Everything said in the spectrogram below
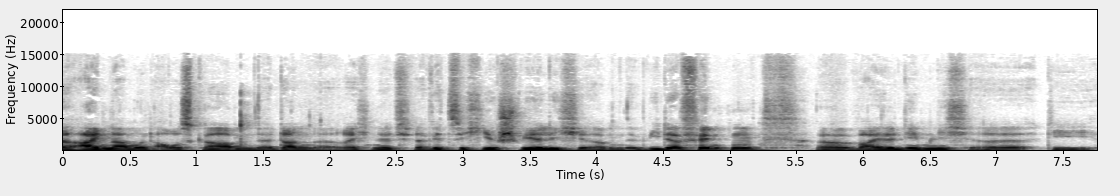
Einnahmen und Ausgaben äh, dann äh, rechnet. Da wird sich hier schwerlich ähm, wiederfinden, weil nämlich die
